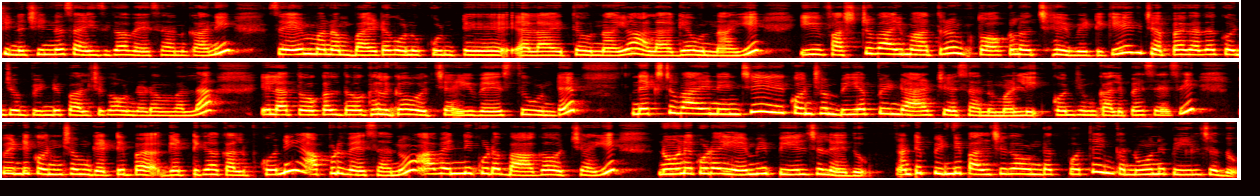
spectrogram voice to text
చిన్న చిన్న సైజుగా వేశాను కానీ సేమ్ మనం బయట కొనుక్కుంటే ఎలా అయితే ఉన్నాయో అలాగే ఉన్నాయి. ఈ ఫస్ట్ వాయి మాత్రం తోకలు వచ్చాయి వీటికి. చెప్పా కదా కొంచెం పిండి పలుచగా ఉండడం వల్ల ఇలా తోకలు తోకలుగా వచ్చాయి వేస్తూ ఉంటే. నెక్స్ట్ వాయి నుంచి కొంచెం బియ్య పిండి యాడ్ చేశాను మళ్ళీ. కొంచెం కలిపేసేసి పిండి కొంచెం గట్టి గట్టిగా కలుపుకొని అప్పుడు వేశాను. అవన్నీ కూడా బాగా వచ్చాయి. నూనె కూడా ఏమీ పీల్చలేదు. అంటే పిండి పలుచగా ఉండకపోతే ఇంకా నూనె పీల్చదు.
